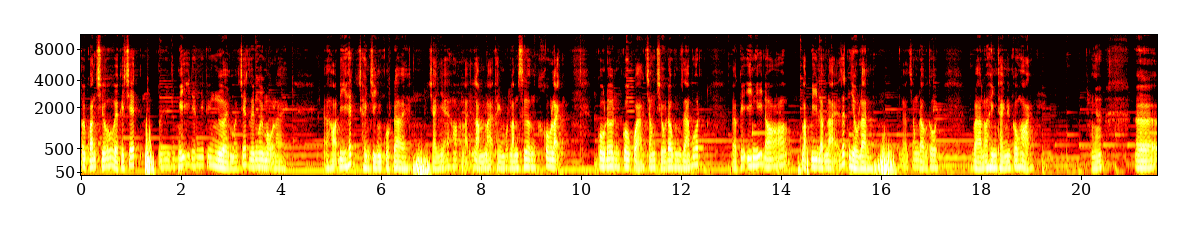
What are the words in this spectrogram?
tôi quán chiếu về cái chết, tôi nghĩ đến những cái người mà chết dưới ngôi mộ này à, họ đi hết hành trình cuộc đời, chả nhẽ họ lại lầm lại thành một lắm xương khô lạnh, cô đơn, cô quả trong chiều đông giá buốt. Ờ, cái ý nghĩ đó lặp đi lặp lại rất nhiều lần à, trong đầu tôi và nó hình thành nên câu hỏi nhé ờ,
